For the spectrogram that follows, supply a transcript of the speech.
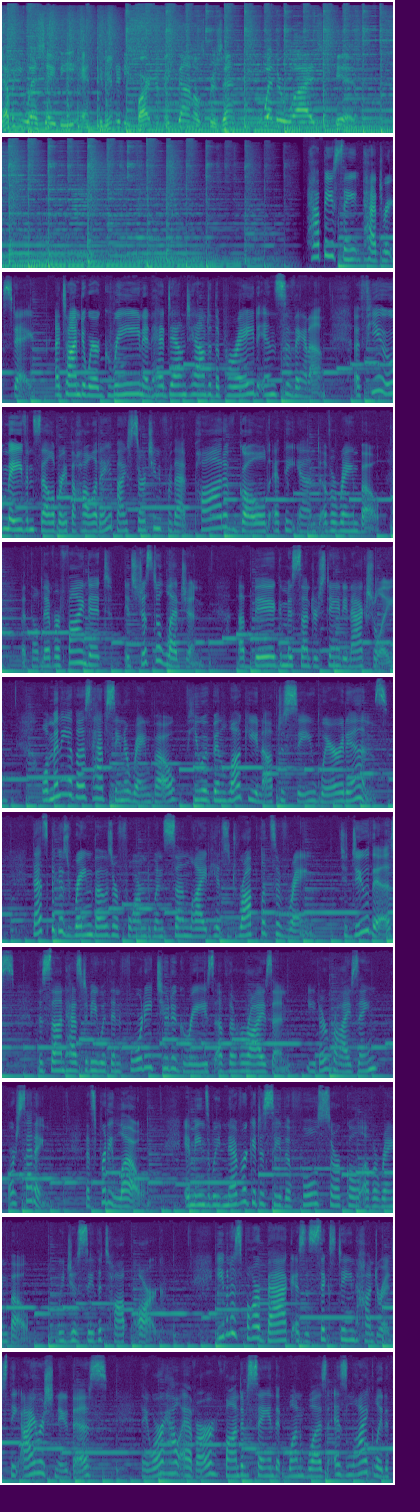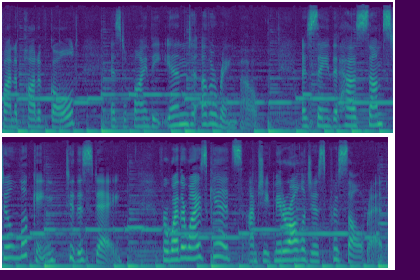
WSAV and community partner McDonald's present Weatherwise Kids. Happy St. Patrick's Day, a time to wear green and head downtown to the parade in Savannah. A few may even celebrate the holiday by searching for that pot of gold at the end of a rainbow. But they'll never find it, it's just a legend. A big misunderstanding, actually. While many of us have seen a rainbow, few have been lucky enough to see where it ends. That's because rainbows are formed when sunlight hits droplets of rain. To do this, the sun has to be within 42 degrees of the horizon, either rising or setting. That's pretty low. It means we never get to see the full circle of a rainbow. We just see the top arc. Even as far back as the 1600s, the Irish knew this. They were, however, fond of saying that one was as likely to find a pot of gold as to find the end of a rainbow, a saying that has some still looking to this day. For Weatherwise Kids, I'm Chief Meteorologist Chris Allred.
